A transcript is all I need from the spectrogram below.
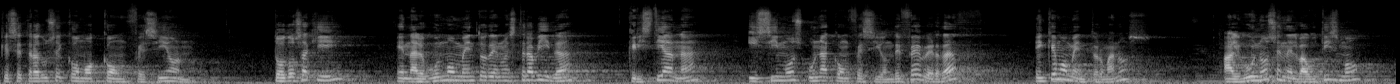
que se traduce como confesión. Todos aquí, en algún momento de nuestra vida, cristiana, hicimos una confesión de fe, ¿verdad? ¿En qué momento, hermanos? Algunos en el bautismo,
